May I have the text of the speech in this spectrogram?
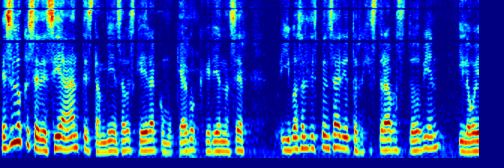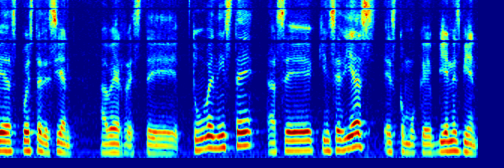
eso es lo que se decía antes también, ¿sabes? Que era como que algo que querían hacer. Ibas al dispensario, te registrabas y todo bien, y luego ya después te decían, a ver, este, tú veniste hace 15 días, es como que vienes bien.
